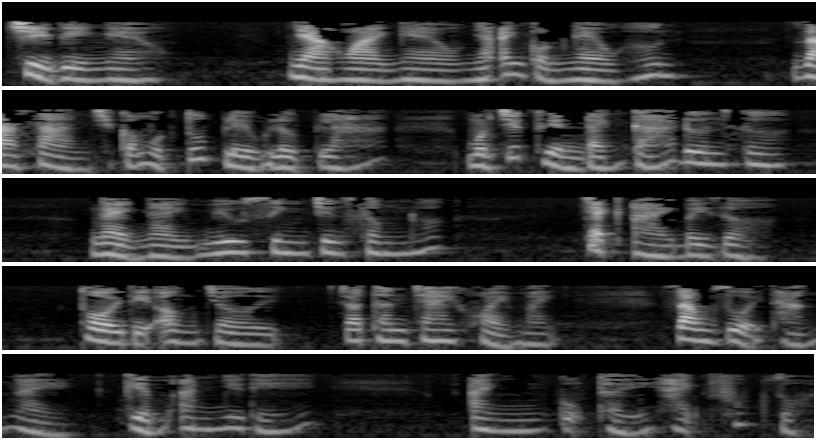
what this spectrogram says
Chỉ vì nghèo, nhà hoài nghèo, nhà anh còn nghèo hơn. Gia sản chỉ có một túp liều lợp lá, một chiếc thuyền đánh cá đơn sơ, ngày ngày mưu sinh trên sông nước. Trách ai bây giờ? Thôi thì ông trời cho thân trai khỏe mạnh, dòng ruổi tháng ngày, kiếm ăn như thế. Anh cũng thấy hạnh phúc rồi.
